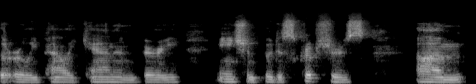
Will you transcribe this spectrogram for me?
the early Pali Canon, very ancient Buddhist scriptures. Um,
